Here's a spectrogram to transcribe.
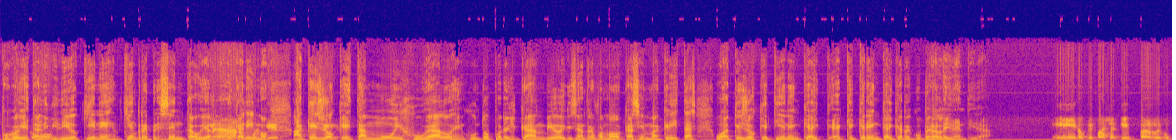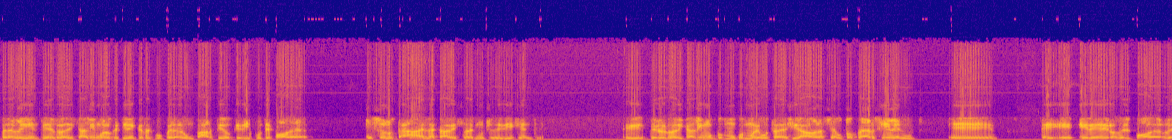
Porque hoy está dividido. ¿Quién es? ¿Quién representa hoy al radicalismo? ¿Aquellos que están muy jugados en Juntos por el Cambio y que se han transformado casi en macristas o aquellos que tienen que, hay, que creen que hay que recuperar la identidad? Y lo que pasa es que para recuperar la identidad del radicalismo lo que tiene que recuperar es un partido que dispute poder. Eso no está en la cabeza de muchos dirigentes. pero el radicalismo, como, como le gusta decir ahora, se autoperciben eh, eh, eh, herederos del poder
